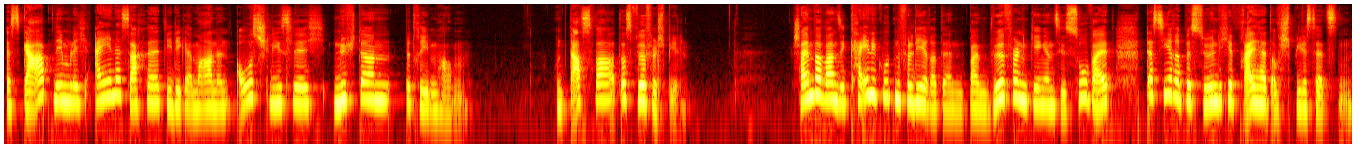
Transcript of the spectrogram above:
Es gab nämlich eine Sache, die die Germanen ausschließlich nüchtern betrieben haben. Und das war das Würfelspiel. Scheinbar waren sie keine guten Verlierer, denn beim Würfeln gingen sie so weit, dass sie ihre persönliche Freiheit aufs Spiel setzten.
